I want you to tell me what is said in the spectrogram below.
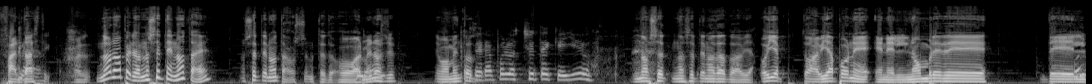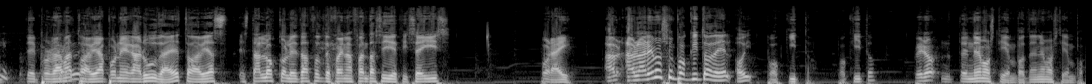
fantástico. No, no, pero no se te nota, ¿eh? No se te nota, o, se te- o al ¿No? menos yo, de momento, Pues será por los chutes que llevo. no se, no se te nota todavía. Oye, todavía pone en el nombre de, del, Uy, del programa, Garuda. todavía pone Garuda, ¿eh? Todavía es- están los coletazos de Final Fantasy XVI por ahí. Hab- Hablaremos un poquito de él hoy, poquito, poquito, pero tendremos tiempo, tendremos tiempo.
